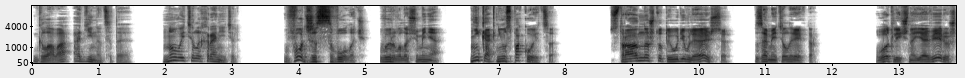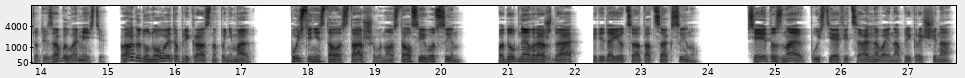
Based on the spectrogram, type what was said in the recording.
Глава 11. Новый телохранитель. Вот же сволочь, вырвалось у меня. Никак не успокоится. Странно, что ты удивляешься, заметил ректор. Вот лично я верю, что ты забыл о месте. А Годуновы это прекрасно понимают. Пусть и не стало старшего, но остался его сын. Подобная вражда передается от отца к сыну. Все это знают, пусть и официально война прекращена.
